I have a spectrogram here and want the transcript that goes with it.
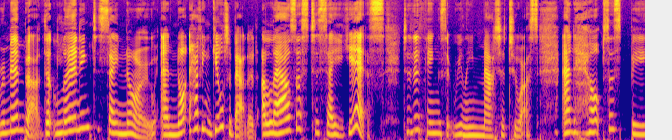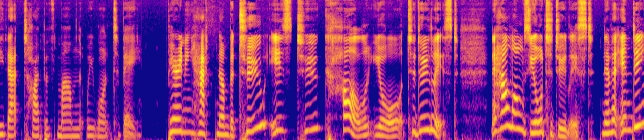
Remember that learning to say no and not having guilt about it allows us to say yes to the things that really matter to us and helps us be that type of mum that we want to be. Parenting hack number two is to cull your to do list. Now, how long's your to do list? Never ending?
